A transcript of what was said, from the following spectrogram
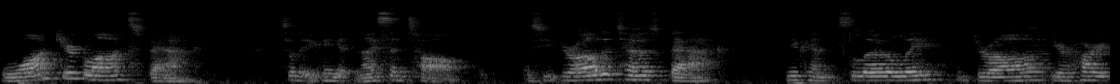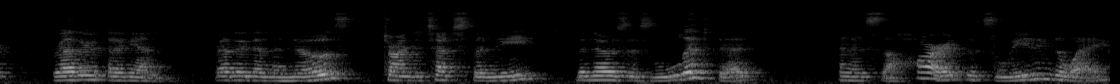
Walk your blocks back so that you can get nice and tall. As you draw the toes back, you can slowly draw your heart rather, again, rather than the nose trying to touch the knee, the nose is lifted and it's the heart that's leading the way.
